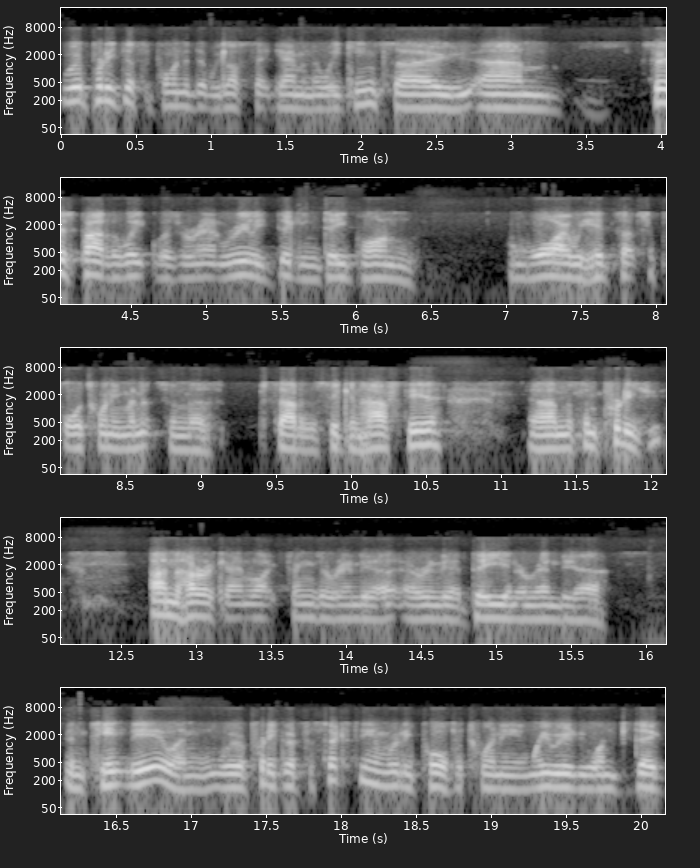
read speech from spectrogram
we're pretty disappointed that we lost that game in the weekend. So um, first part of the week was around really digging deep on why we had such a poor 20 minutes in the start of the second half there. Um, some pretty un-hurricane-like things around our around our D and around our intent there, and we were pretty good for 60 and really poor for 20, and we really wanted to dig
